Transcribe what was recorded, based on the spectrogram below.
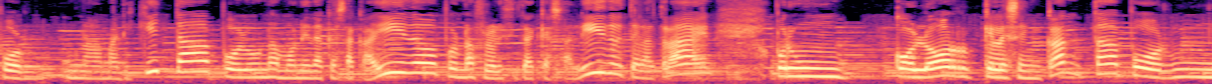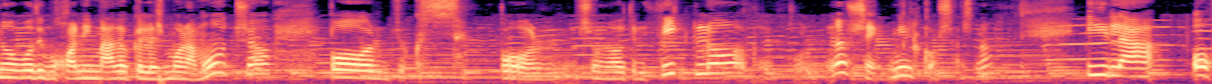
Por una mariquita, por una moneda que se ha caído, por una florecita que ha salido y te la traen, por un color que les encanta, por un nuevo dibujo animado que les mola mucho, por, yo qué sé, por su nuevo triciclo, no sé, mil cosas, ¿no? Y la O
